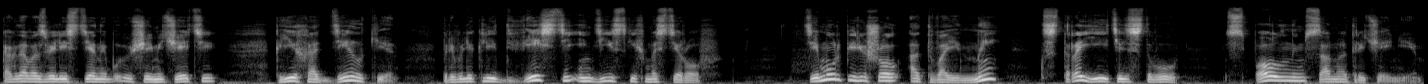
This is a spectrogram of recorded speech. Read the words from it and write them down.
Когда возвели стены будущей мечети, к их отделке привлекли 200 индийских мастеров. Тимур перешел от войны к строительству с полным самоотречением.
